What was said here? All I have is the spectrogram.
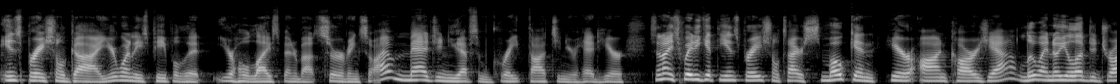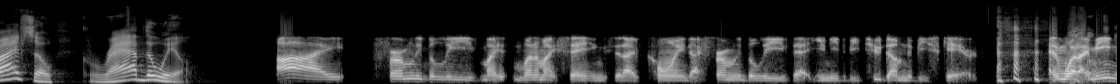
inspirational guy. You're one of these people that your whole life's been about serving. So I imagine you have some great thoughts in your head here. It's a nice way to get the inspirational tire smoking here on cars. Yeah. Lou, I know you love to drive, so grab the wheel. I firmly believe my one of my sayings that I've coined, I firmly believe that you need to be too dumb to be scared. and what I mean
